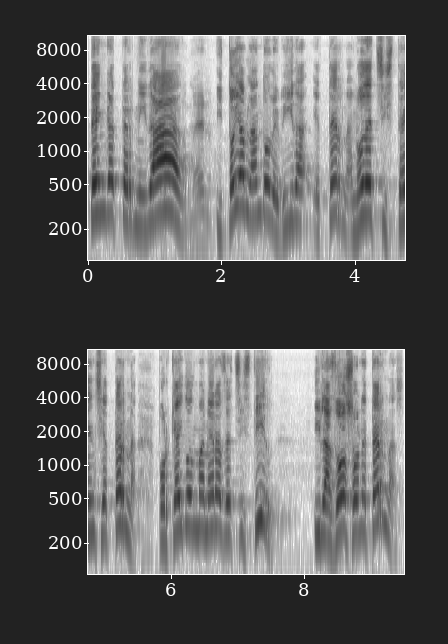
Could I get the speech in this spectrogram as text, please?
tenga eternidad. Amén. Y estoy hablando de vida eterna, no de existencia eterna, porque hay dos maneras de existir y las dos son eternas.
